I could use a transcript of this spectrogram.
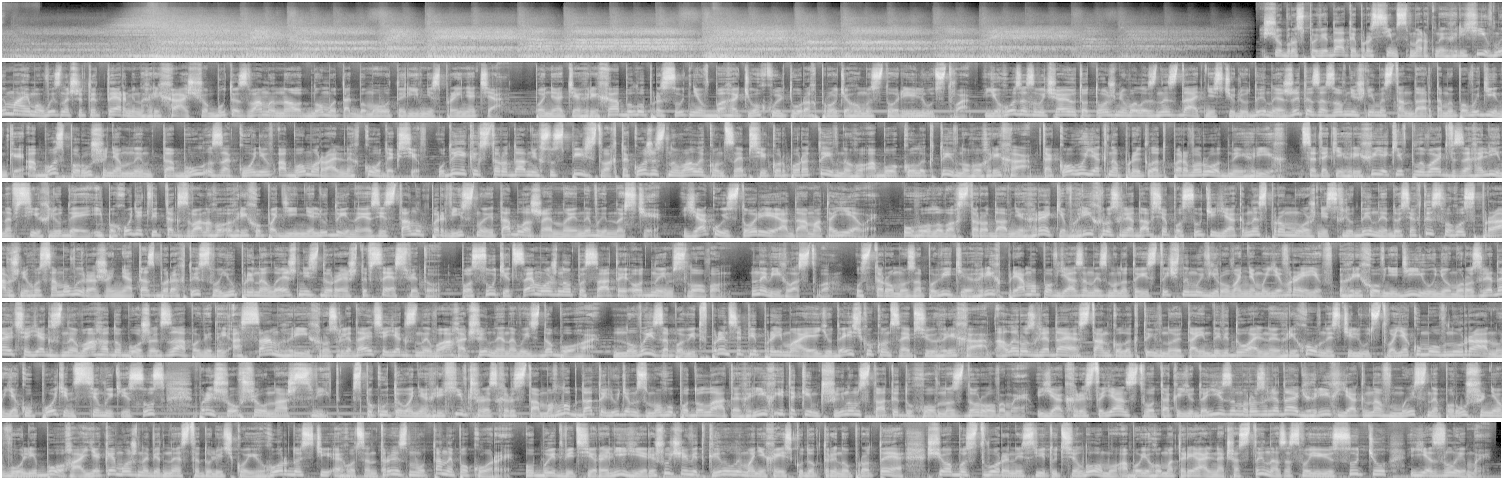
Щоб розповідати про сім смертних гріхів, ми маємо визначити термін гріха, щоб бути з вами на одному, так би мовити, рівні сприйняття. Поняття гріха було присутнє в багатьох культурах протягом історії людства. Його зазвичай ототожнювали з нездатністю людини жити за зовнішніми стандартами поведінки або з порушенням ним табу, законів або моральних кодексів. У деяких стародавніх суспільствах також існували концепції корпоративного або колективного гріха, такого як, наприклад, первородний гріх. Це такі гріхи, які впливають взагалі на всіх людей і походять від так званого гріхопадіння людини зі стану первісної та блаженної невинності, як у історії Адама та Єви. У головах стародавніх греків гріх розглядався по суті як неспроможність людини досягти свого справжнього самовираження та зберегти свою приналежність до решти всесвіту. По суті, це можна описати одним словом. Невігластво у старому заповіті гріх прямо пов'язаний з монотеїстичними віруваннями євреїв. Гріховні дії у ньому розглядаються як зневага до Божих заповідей, а сам гріх розглядається як зневага чи ненависть до Бога. Новий заповіт, в принципі, приймає юдейську концепцію гріха, але розглядає стан колективної та індивідуальної гріховності людства як умовну рану, яку потім зцілить Ісус, прийшовши у наш світ. Спокутування гріхів через Христа могло б дати людям змогу подолати гріх і таким чином стати духовно здоровими. Як християнство, так і юдаїзм розглядають гріх як навмисне порушення волі Бога, яке можна віднести до людської гордості, егоцентризму та непокори. Обидві ці релігії рішуче відкинули маніхейську доктрину про те, що або створений світ у цілому, або його матеріальна частина за своєю суттю є злими.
